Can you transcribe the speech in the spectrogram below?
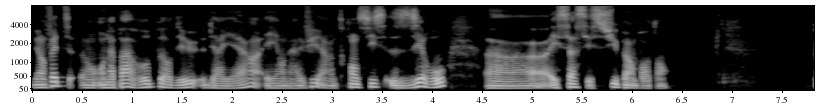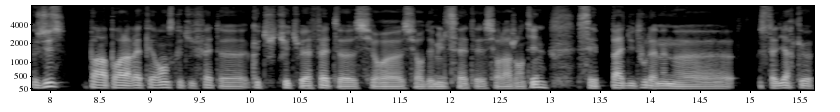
mais en fait, on n'a pas reperdu derrière et on a vu un 36-0, euh, et ça, c'est super important. Juste par rapport à la référence que tu fais, que tu que tu as faite sur sur 2007 et sur l'Argentine, c'est pas du tout la même. C'est-à-dire que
